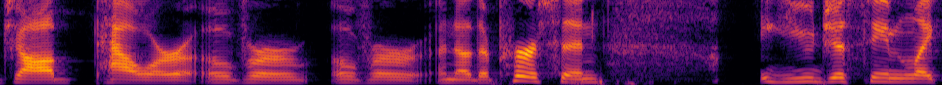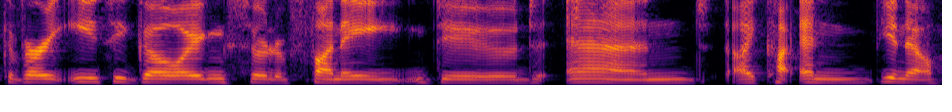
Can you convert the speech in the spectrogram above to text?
job power over over another person, you just seem like a very easygoing, sort of funny dude, and I and you know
